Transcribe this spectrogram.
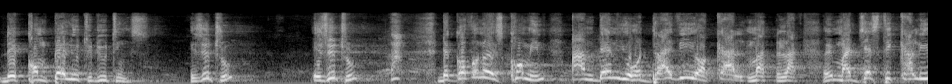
They compel you to do things. Is it true? Is it true? Ah, the governor is coming and then you're driving your car like majestically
